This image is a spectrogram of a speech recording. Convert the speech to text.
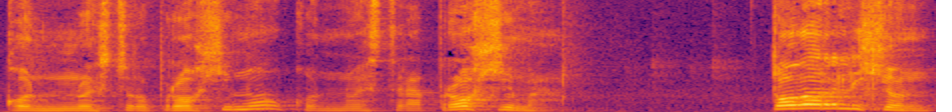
con nuestro prójimo, con nuestra prójima. Toda religión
